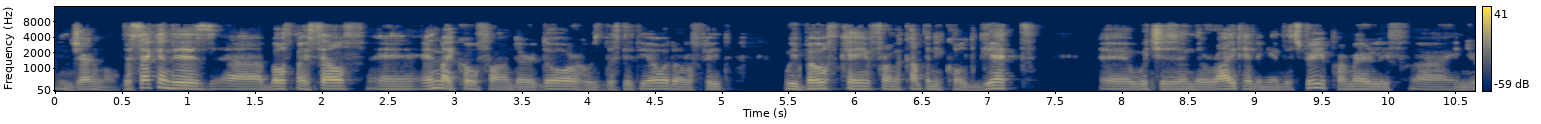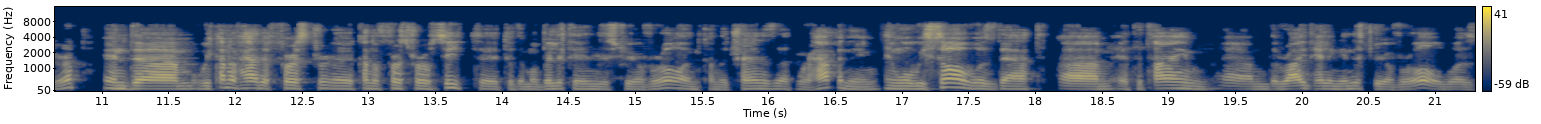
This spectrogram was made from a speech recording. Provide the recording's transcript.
in general. The second is uh, both myself and, my co-founder Dor, who's the CTO at Autofleet, we both came from a company called Gett, uh, which is in the ride-hailing industry, primarily uh, in Europe. And um, we kind of had a first uh, kind of first row seat to, the mobility industry overall and kind of the trends that were happening. And what we saw was that um, at the time, um, the ride-hailing industry overall was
